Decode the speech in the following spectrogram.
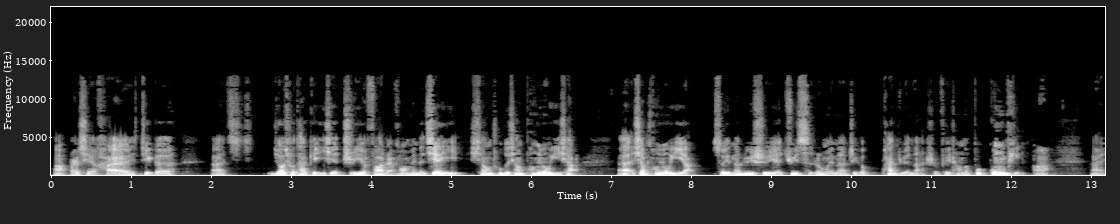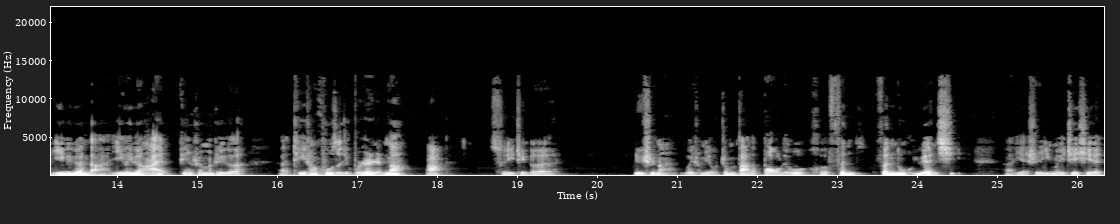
啊，而且还这个呃要求她给一些职业发展方面的建议，相处的像朋友一下，哎，像朋友一样。所以呢，律师也据此认为呢，这个判决呢是非常的不公平啊啊，一个愿打一个愿挨，凭什么这个呃提上裤子就不认人呢啊？所以这个。律师呢，为什么有这么大的保留和愤愤怒怨气啊？也是因为这些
